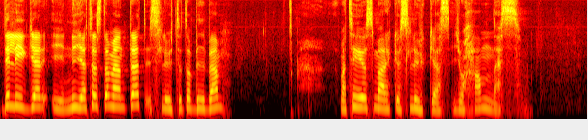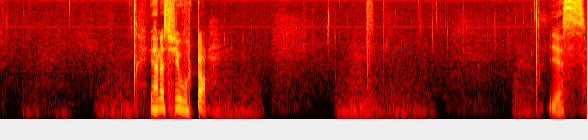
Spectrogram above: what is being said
Det ligger i Nya Testamentet, i slutet av Bibeln. Matteus, Markus, Lukas, Johannes. Johannes 14. Yes.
